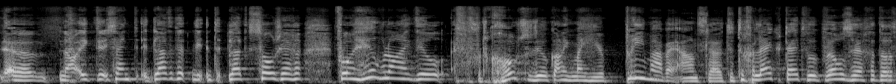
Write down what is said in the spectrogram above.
Uh, nou, ik, zijn, laat, ik het, laat ik zo zeggen. Voor een heel belangrijk deel, voor het grootste deel, kan ik mij hier prima bij aansluiten. Tegelijkertijd wil ik wel zeggen dat,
